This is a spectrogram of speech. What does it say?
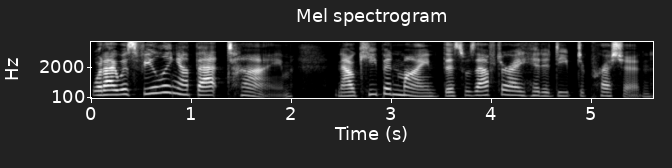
What I was feeling at that time, now keep in mind this was after I hit a deep depression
